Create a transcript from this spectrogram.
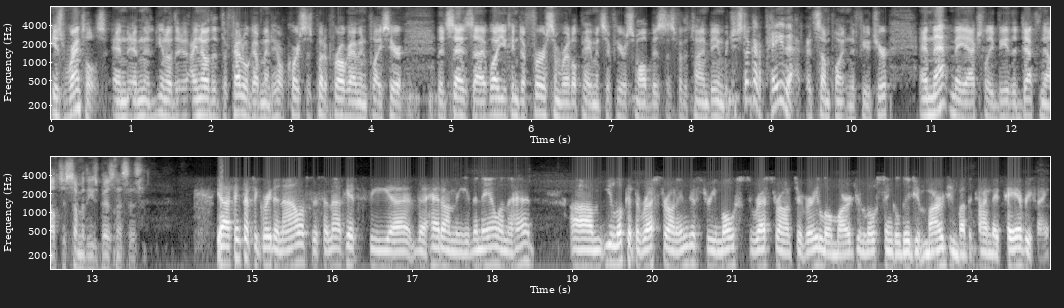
is rentals, and and the, you know the, I know that the federal government, of course, has put a program in place here that says, uh, well, you can defer some rental payments if you're a small business for the time being, but you still got to pay that at some point in the future, and that may actually be the death knell to some of these businesses. Yeah, I think that's a great analysis, and that hits the uh, the head on the the nail on the head. Um, you look at the restaurant industry; most restaurants are very low margin, low single digit margin by the time they pay everything.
